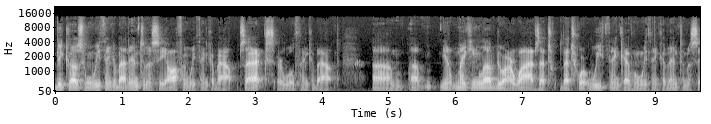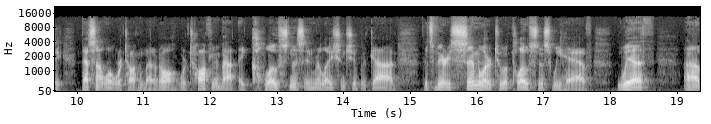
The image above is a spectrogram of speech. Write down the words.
because when we think about intimacy, often we think about sex or we'll think about um, uh, you know, making love to our wives. That's, that's what we think of when we think of intimacy. That's not what we're talking about at all. We're talking about a closeness in relationship with God that's very similar to a closeness we have with uh,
